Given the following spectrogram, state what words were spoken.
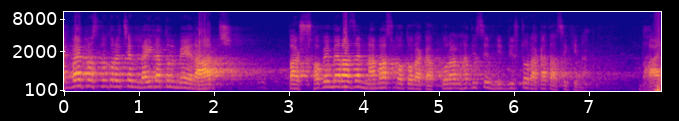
এক ভাই প্রশ্ন করেছেন, লাইলাতুল মেয়েরাজ বা সবে মেরাজের নামাজ কত রাকাত? কোরআন, হাদিসের নির্দিষ্ট রাকাত আছে কিনা? ভাই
